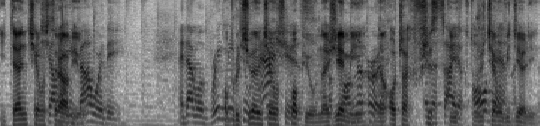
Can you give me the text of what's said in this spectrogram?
i ten cię strawił. Obróciłem cię w popiół na ziemi, na oczach wszystkich, którzy cię widzieli.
